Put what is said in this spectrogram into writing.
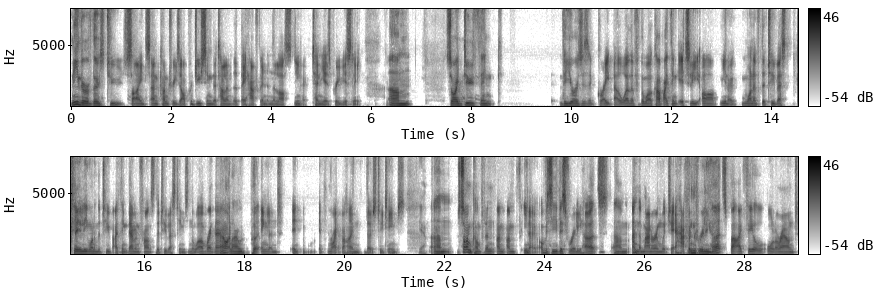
neither of those two sides and countries are producing the talent that they have been in the last, you know, 10 years previously. Um, so I do think the Euros is a great bellwether for the World Cup. I think Italy are, you know, one of the two best, clearly one of the two. I think them and France are the two best teams in the world right now, and I would put England in, in right behind those two teams. Yeah. Um. So I'm confident. I'm. I'm. You know, obviously this really hurts, um, and the manner in which it happened really hurts. But I feel all around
